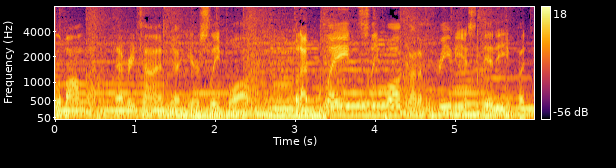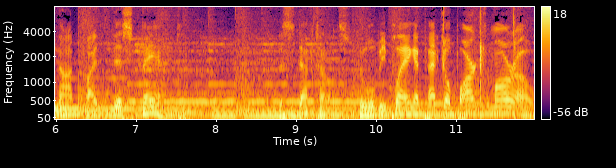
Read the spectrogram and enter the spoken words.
La Bamba every time I hear Sleepwalk. But I've played Sleepwalk on a previous ditty, but not by this band. This is Deftones, who will be playing at Petco Park tomorrow.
